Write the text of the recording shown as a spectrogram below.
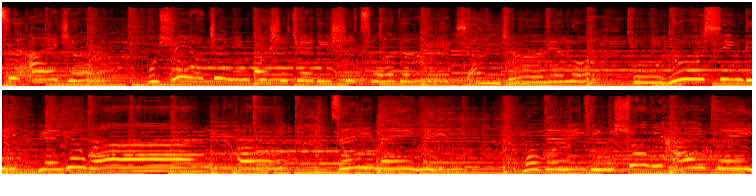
自爱着，不需要证明当时决定是错的。想着联络，不如心底远远问候。最美丽莫过于听说你还回忆，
